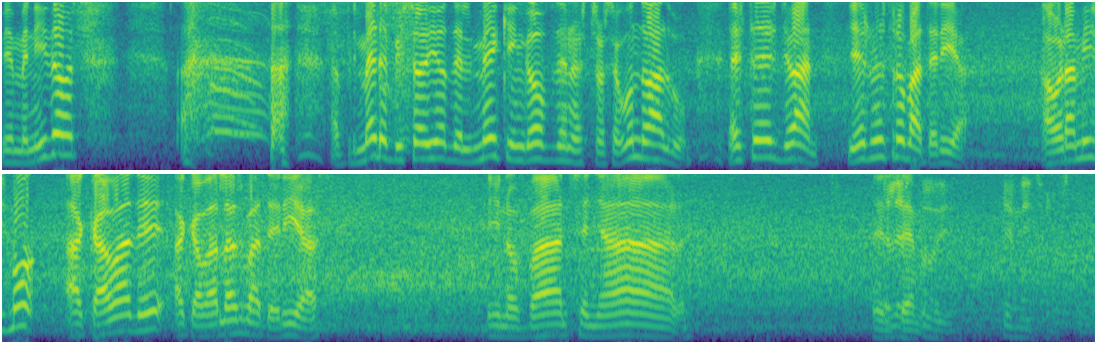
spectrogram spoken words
Bienvenidos al primer episodio del making of de nuestro segundo álbum. Este es Joan y es nuestro batería. Ahora mismo acaba de acabar las baterías y nos va a enseñar el, El, tema. estudio. ¿Quién dicho el estudio?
